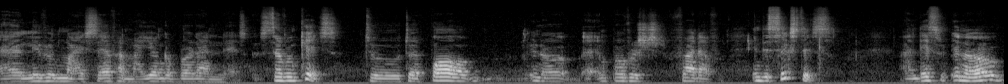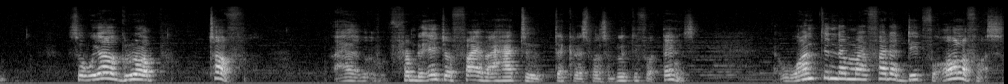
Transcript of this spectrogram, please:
uh, leaving myself and my younger brother and uh, seven kids to, to a poor, you know, impoverished father in the 60s. And this, you know, so we all grew up tough. I, from the age of five, I had to take responsibility for things. One thing that my father did for all of us,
